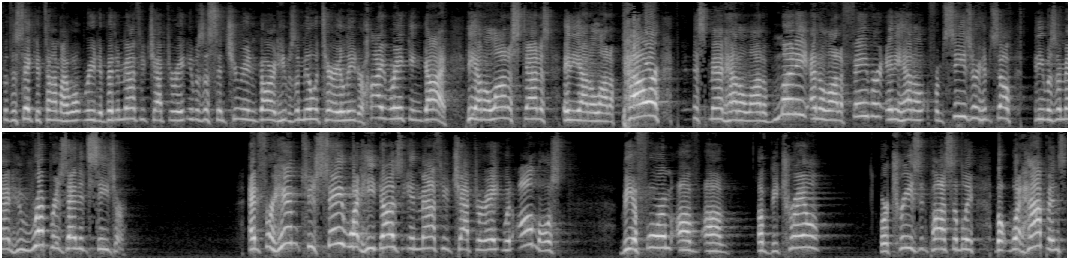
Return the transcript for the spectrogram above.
For the sake of time, I won't read it. But in Matthew chapter 8, it was a centurion guard. He was a military leader, high ranking guy. He had a lot of status and he had a lot of power. This man had a lot of money and a lot of favor, and he had a, from Caesar himself, and he was a man who represented Caesar. And for him to say what he does in Matthew chapter 8 would almost be a form of, of, of betrayal or treason, possibly. But what happens,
